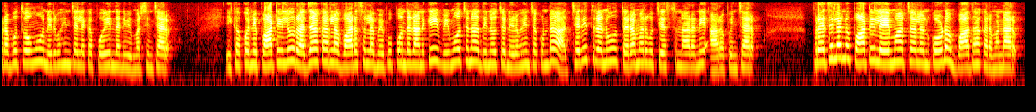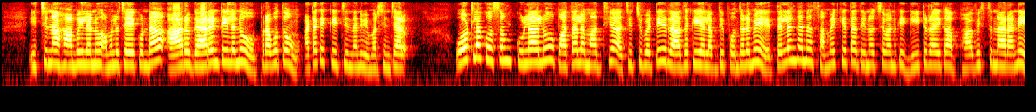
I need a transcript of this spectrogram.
ప్రభుత్వమూ నిర్వహించలేకపోయిందని విమర్శించారు. ఇక కొన్ని పార్టీలు రజాకారుల వారసుల మెప్పు పొందడానికి విమోచన దినోత్సవం నిర్వహించకుండా చరిత్రను తెరమరుగు చేస్తున్నారని ఆరోపించారు. ప్రజలను పార్టీలు ఏమార్చాలనుకోవడం బాధాకరమన్నారు. ఇచ్చిన హామీలను అమలు చేయకుండా ఆరు గ్యారంటీలను ప్రభుత్వం అటకెక్కించిందని విమర్శించారు. ఓట్ల కోసం కులాలు మతాల మధ్య చిచ్చుపెట్టి రాజకీయ లబ్ధి పొందడమే తెలంగాణ సమైక్యత దినోత్సవానికి గీటురాయిగా భావిస్తున్నారని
